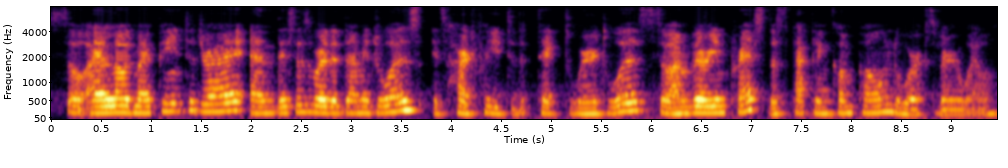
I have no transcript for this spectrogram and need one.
So I allowed my paint to dry and this is where the damage was. It's hard for you to detect where it was. So I'm very impressed. The spackling compound works very well.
